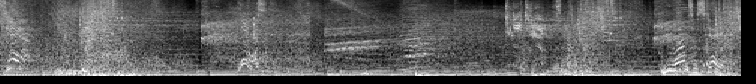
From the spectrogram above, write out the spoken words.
ends here! Yes! You won't escape.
